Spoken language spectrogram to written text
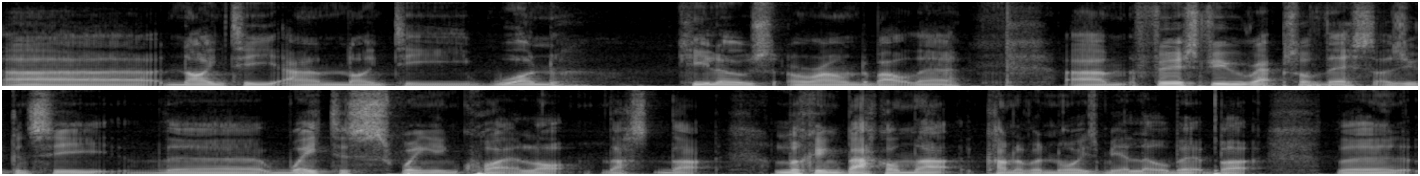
uh, 90 and 91 kilos, around about there. Um, first few reps of this, as you can see, the weight is swinging quite a lot. That's that. Looking back on that, kind of annoys me a little bit, but the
